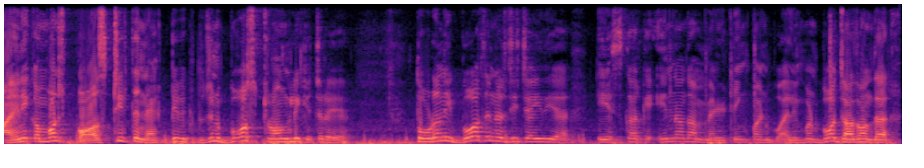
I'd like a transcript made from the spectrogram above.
ionic compounds positive ਤੇ ਨੈਗੇਟਿਵ ਇੱਕ ਦੂਜੇ ਨੂੰ ਬਹੁਤ ਸਟਰੋਂਗਲੀ ਖਿੱਚ ਰਹੇ ਹੈ। ਤੋੜਨ ਲਈ ਬਹੁਤ એનર્ਜੀ ਚਾਹੀਦੀ ਹੈ। ਇਸ ਕਰਕੇ ਇਹਨਾਂ ਦਾ ਮੈਲਟਿੰਗ ਪੁਆਇੰਟ ਬੋਇਲਿੰਗ ਪੁਆਇੰਟ ਬਹੁਤ ਜ਼ਿਆਦਾ ਹੁੰਦਾ ਹੈ।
